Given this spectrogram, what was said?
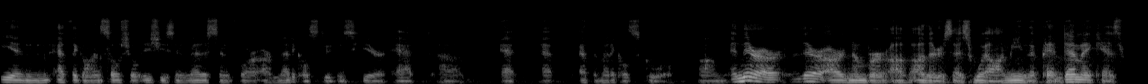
in ethical and social issues in medicine for our medical students here at uh, at, at, at the medical school. Um, and there are there are a number of others as well. I mean, the pandemic has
